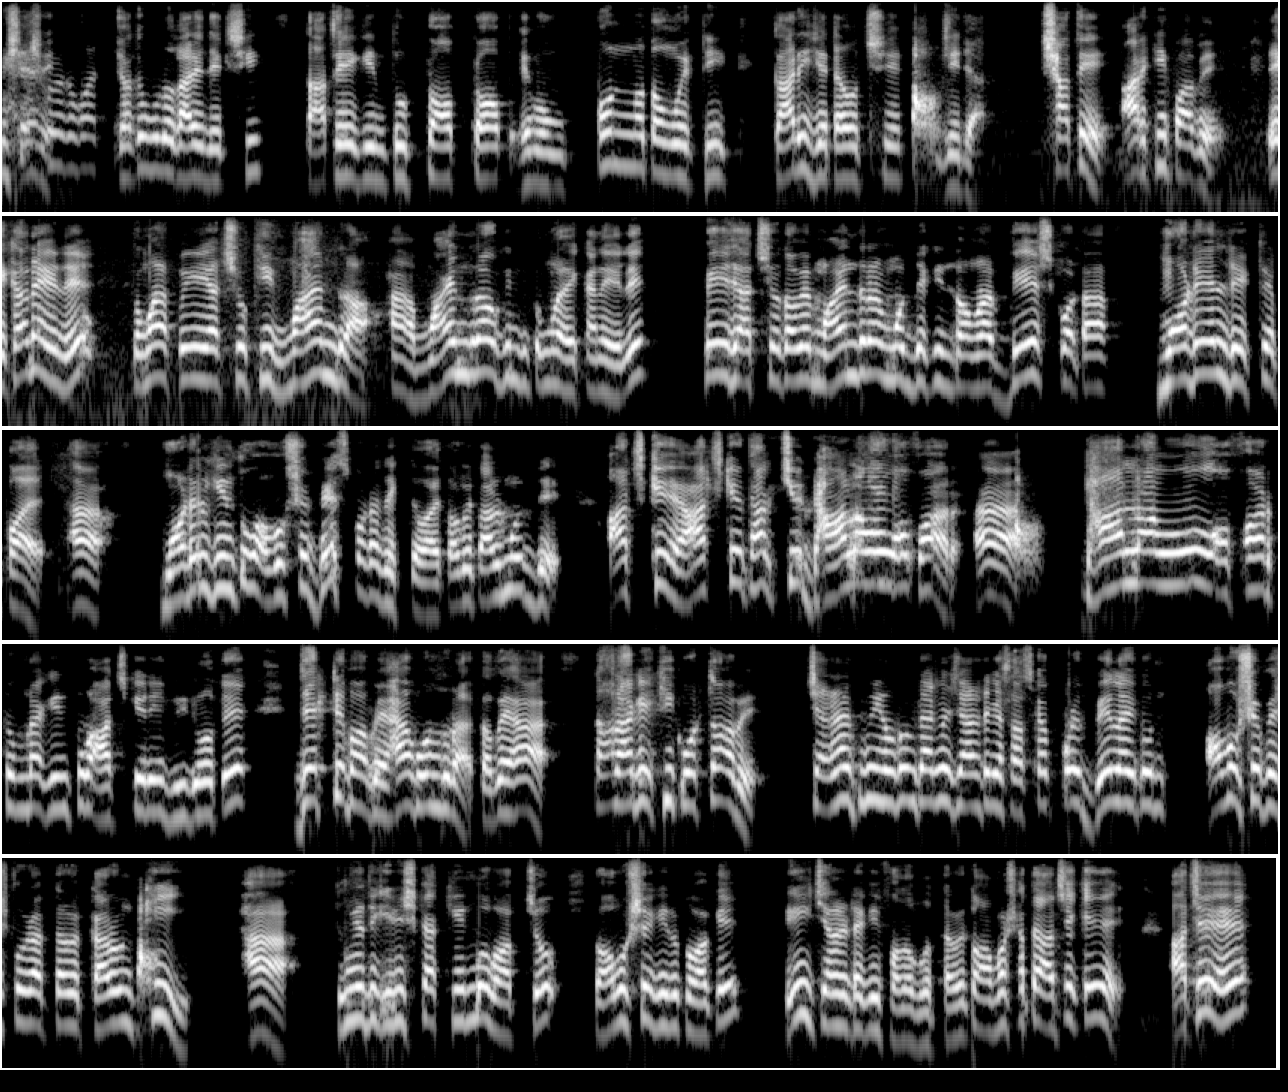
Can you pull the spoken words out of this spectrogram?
বিশেষ করে তোমার যতগুলো গাড়ি দেখছি, তাতে কিন্তু টপ টপ এবং অন্যতম একটি গাড়ি যেটা হচ্ছে যেটা সাথে আর কি পাবে? এখানে এলে তোমরা পেয়ে যাচ্ছ কি মাহেন্দ্রা? হ্যাঁ মাহেন্দ্রাও কিন্তু তোমরা এখানে এলে পেয়ে যাচ্ছ। তবে মাহেন্দ্রার মধ্যে কিন্তু আমরা বেশ কটা মডেল দেখতে পাই। হ্যাঁ মডেল কিন্তু অবশ্যই বেশ কটা দেখতে হয়। তবে তার মধ্যে আজকে আজকে থাকছে ঢালাও অফার হ্যাঁ। ঢালাও অফার তোমরা কিন্তু আজকের এই ভিডিওতে দেখতে পাবে হ্যাঁ বন্ধুরা? তবে হ্যাঁ তার আগে কি করতে হবে? চ্যানেল তুমি নতুন থাকলে চ্যানেলটাকে সাবস্ক্রাইব করে বেল আইকন অবশ্যই প্রেস করে রাখতে হবে। কারণ কি? হ্যাঁ তুমি যদি ইরিশকা কিনবো ভাবছ, তো অবশ্যই কিন্তু তোমাকে এই চ্যানেলটাকে ফলো করতে হবে। তো আমার সাথে আছে কে? আছে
